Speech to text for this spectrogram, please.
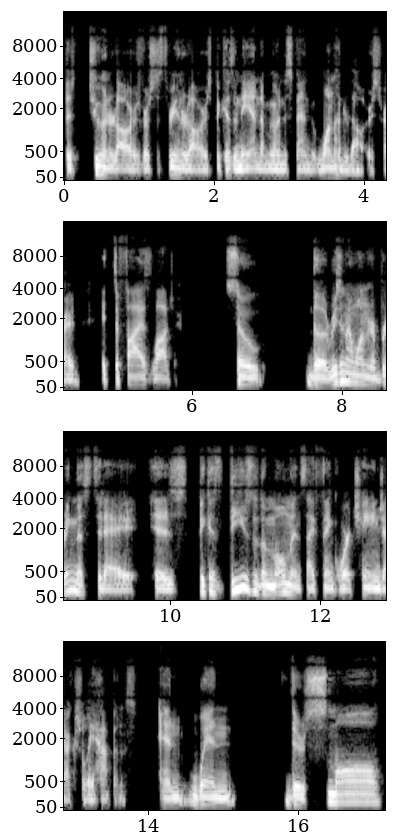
the $200 versus $300 because in the end, I'm going to spend $100, right? It defies logic. So the reason I wanted to bring this today is because these are the moments I think where change actually happens. And when there's small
